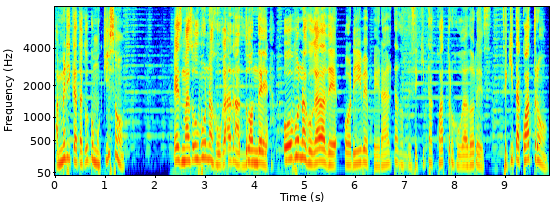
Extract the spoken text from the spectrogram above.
América atacó como quiso. Es más, hubo una jugada donde hubo una jugada de Oribe Peralta donde se quita cuatro jugadores. Se quita cuatro.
